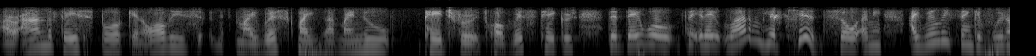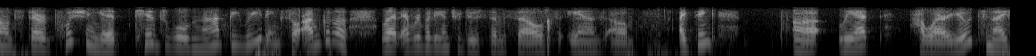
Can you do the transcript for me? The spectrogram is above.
are on the Facebook and all these my risk my my new page for it's called risk takers that they will they, they, a lot of them have kids. So i mean i really think if we don't start pushing it kids will not be reading. So i'm going to let everybody introduce themselves and um i think uh Leat how are you? It's nice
